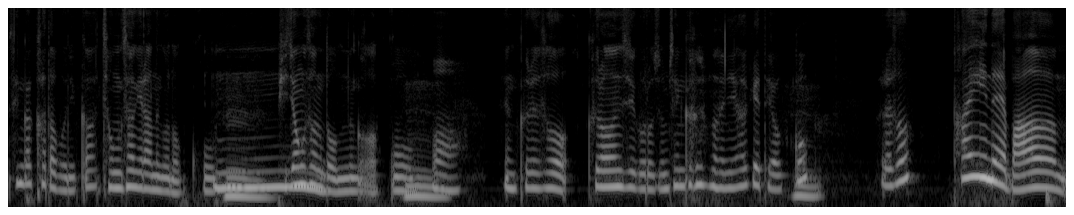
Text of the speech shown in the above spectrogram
생각하다 보니까 정상이라는 건 없고 음. 비정상도 없는 것 같고 음. 와. 그냥 그래서 그런 식으로 좀 생각을 많이 하게 되었고 음. 그래서 타인의 마음이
